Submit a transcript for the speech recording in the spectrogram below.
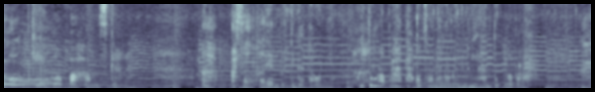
Oke, gue paham sekarang. Ah, asal kalian bertiga tahunnya, gue tuh nggak pernah takut sama namanya dunia hantu, nggak pernah. Nah,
